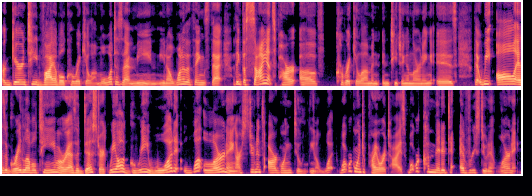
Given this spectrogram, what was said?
our guaranteed viable curriculum. Well, what does that mean? You know, one of the things that I think the science part of curriculum and in teaching and learning is that we all as a grade level team or as a district we all agree what what learning our students are going to you know what what we're going to prioritize what we're committed to every student learning.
